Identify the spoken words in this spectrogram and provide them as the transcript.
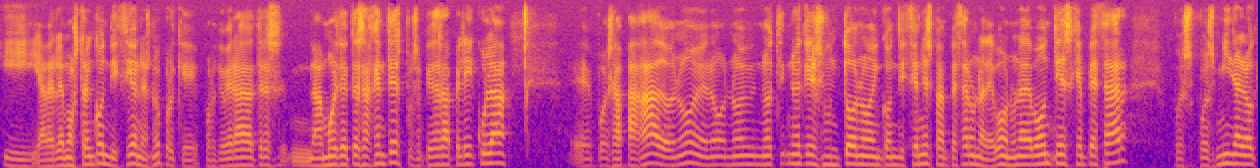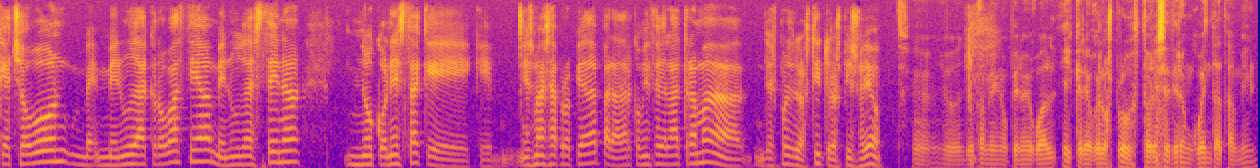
y haberle mostrado en condiciones, ¿no? Porque, porque ver a tres, la muerte de tres agentes, pues empieza la película eh, pues apagado, ¿no? No, ¿no? no, tienes un tono en condiciones para empezar una de Bond. Una de Bond tienes que empezar pues, pues mira lo que ha hecho Bond, menuda acrobacia, menuda escena, no con esta que, es más apropiada para dar comienzo de la trama después de los títulos, pienso yo. Sí, yo, también opino igual y creo que los productores se dieron cuenta también,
